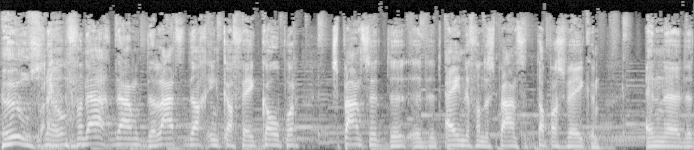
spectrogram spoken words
Heel snel. Vandaag namelijk de laatste dag in Café Koper. Spaanse, de, het einde van de Spaanse tapasweken. En eh, de,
